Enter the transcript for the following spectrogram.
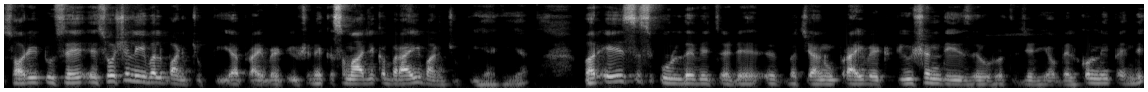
ਸੌਰੀ ਟੂ ਸੇ ਇਹ ਸੋਸ਼ਲ ਈਵਲ ਬਣ ਚੁੱਕੀ ਹੈ ਪ੍ਰਾਈਵੇਟ ਟਿਊਸ਼ਨ ਇੱਕ ਸਮਾਜਿਕ ਬੁਰਾਈ ਬਣ ਚੁੱਕੀ ਹੈਗੀ ਆ। ਪਰ ਇਸ ਸਕੂਲ ਦੇ ਵਿੱਚ ਜਿਹੜੇ ਬੱਚਿਆਂ ਨੂੰ ਪ੍ਰਾਈਵੇਟ ਟਿਊਸ਼ਨ ਦੀ ਜ਼ਰੂਰਤ ਜਿਹੜੀ ਆ ਉਹ ਬਿਲਕੁਲ ਨਹੀਂ ਪੈਂਦੀ।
